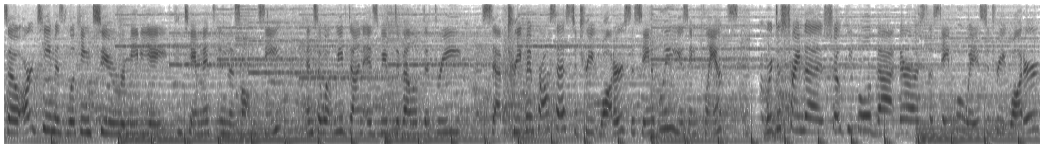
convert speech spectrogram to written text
So our team is looking to remediate contaminants in the Salton Sea. And so what we've done is we've developed a three step treatment process to treat water sustainably using plants. We're just trying to show people that there are sustainable ways to treat water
